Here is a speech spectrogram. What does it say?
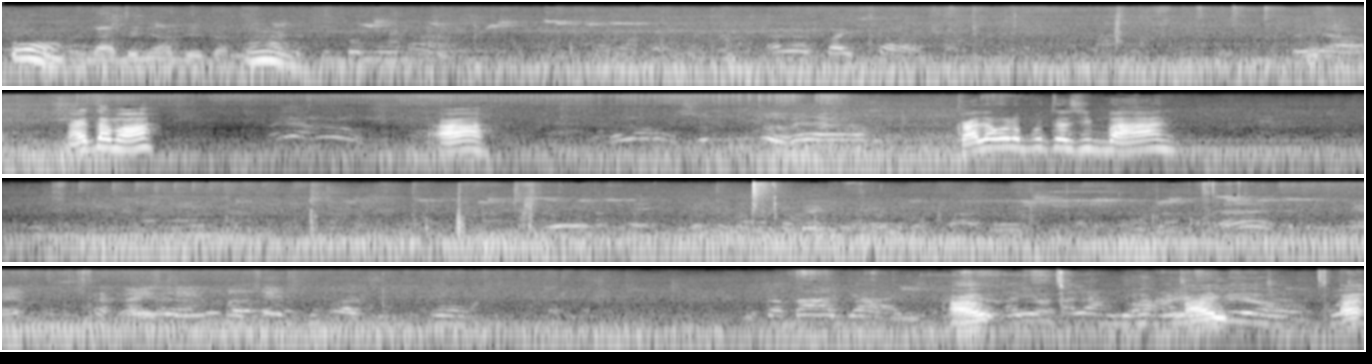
Oo. Oh. Sinabi niya dito. Mm. Ano ba ito? Kaya. Nakita mo? Ah. Kala ko napunta sa simbahan. Ay, 10%. Kabagay. Ay, Ayun ay, ay,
